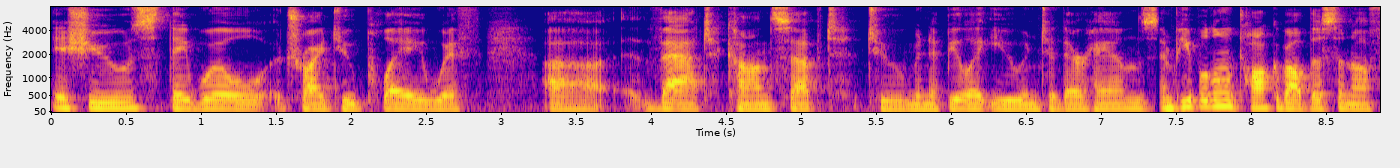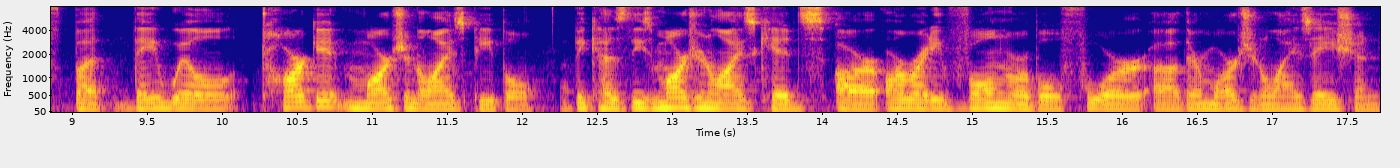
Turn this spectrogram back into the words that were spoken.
issues they will try to play with uh, that concept to manipulate you into their hands. And people don't talk about this enough, but they will target marginalized people because these marginalized kids are already vulnerable for uh, their marginalization.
